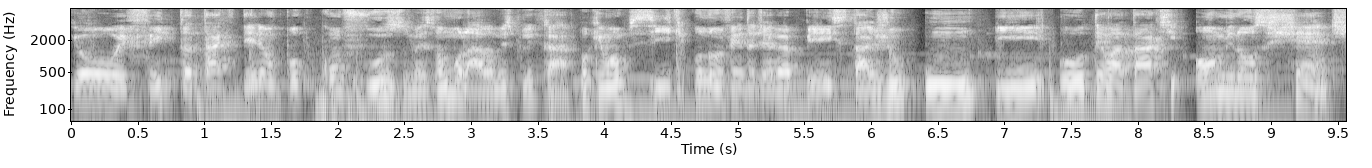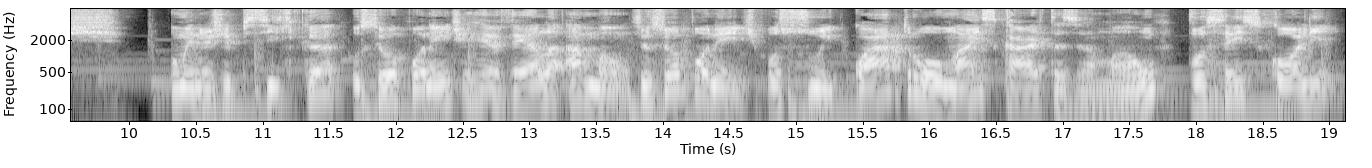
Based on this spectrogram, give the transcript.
porque o efeito do ataque dele é um pouco confuso, mas vamos lá, vamos explicar. Pokémon psíquico 90 de HP, estágio 1, e o, tem o ataque Ominous Chant. Uma energia psíquica, o seu oponente revela a mão. Se o seu oponente possui quatro ou mais cartas na mão, você escolhe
